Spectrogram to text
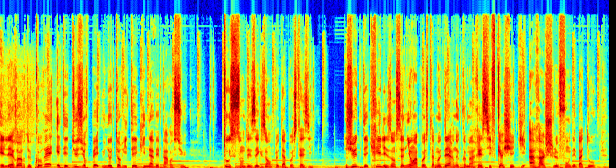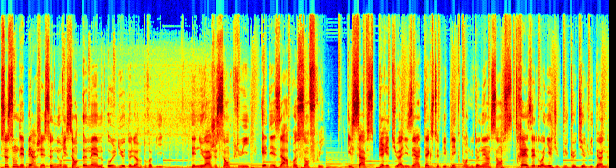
Et l'erreur de Corée était d'usurper une autorité qu'il n'avait pas reçue. Tous sont des exemples d'apostasie. Jude décrit les enseignants apostats modernes comme un récif caché qui arrache le fond des bateaux. Ce sont des bergers se nourrissant eux-mêmes au lieu de leurs brebis, des nuages sans pluie et des arbres sans fruits. Ils savent spiritualiser un texte biblique pour lui donner un sens très éloigné du but que Dieu lui donne.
